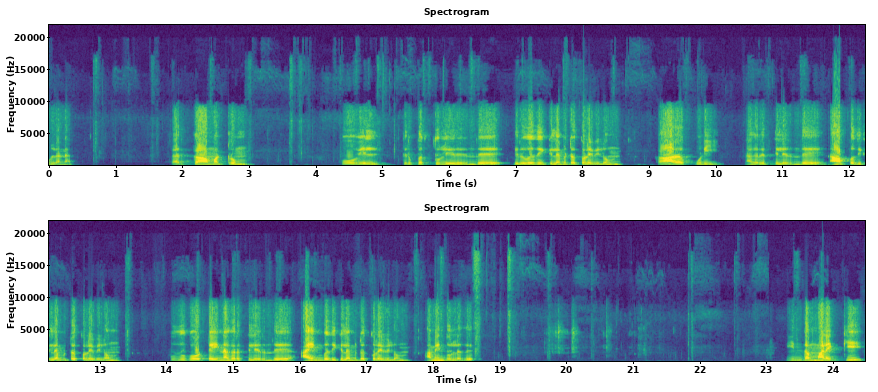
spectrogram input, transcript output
உள்ளன. தர்கா மற்றும் கோவில் திருப்பத்தூரிலிருந்து இருபது கிலோமீட்டர் தொலைவிலும் காரக்குடி நகரத்திலிருந்து நாற்பது கிலோமீட்டர் தொலைவிலும் புதுக்கோட்டை நகரத்திலிருந்து ஐம்பது கிலோமீட்டர் தொலைவிலும் அமைந்துள்ளது. இந்த மலைக்கு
